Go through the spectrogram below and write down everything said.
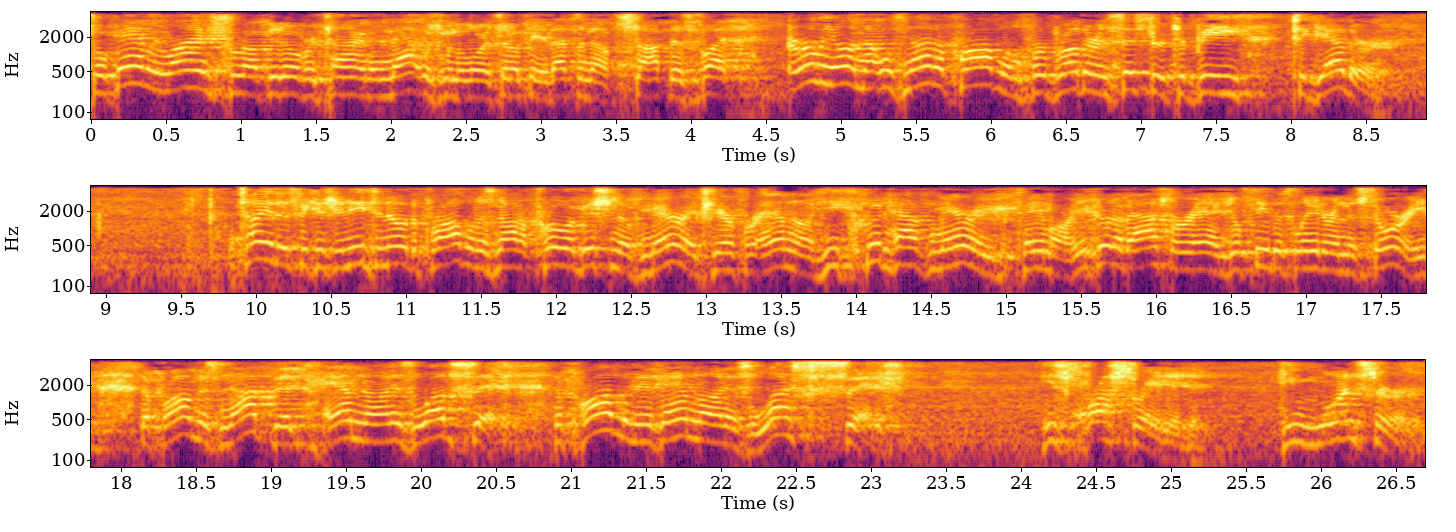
So family lines corrupted over time, and that was when the Lord said, okay, that's enough, stop this. But early on, that was not a problem for brother and sister to be together. I tell you this because you need to know the problem is not a prohibition of marriage here for Amnon. He could have married Tamar. He could have asked for Anne. You'll see this later in the story. The problem is not that Amnon is lovesick. The problem is Amnon is lust sick. He's frustrated. He wants her.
